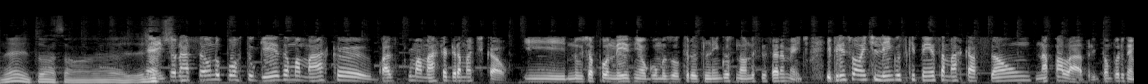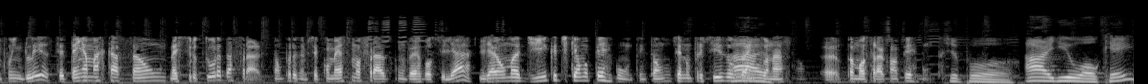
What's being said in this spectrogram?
né, entonação. É, É, gente- entonação no português é uma marca, quase que uma marca gramatical. E no japonês e em algumas outras línguas, não necessariamente. E principalmente línguas que têm essa marcação na palavra. Então, por exemplo, o inglês, você tem a marcação na estrutura da frase. Então, por exemplo, você começa uma frase com um verbo auxiliar, já é uma dica de que é uma pergunta. Então, você não precisa usar Ah, a entonação uh, para mostrar que é uma pergunta. Tipo, are you okay?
